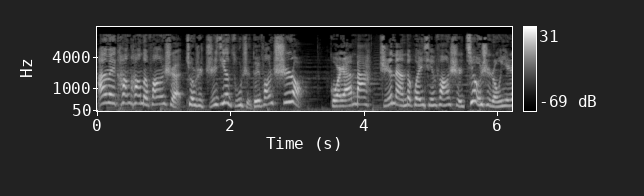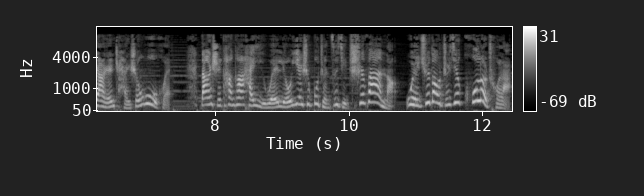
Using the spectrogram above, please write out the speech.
安慰康康的方式就是直接阻止对方吃肉。果然吧，直男的关心方式就是容易让人产生误会。当时康康还以为刘烨是不准自己吃饭呢，委屈到直接哭了出来。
